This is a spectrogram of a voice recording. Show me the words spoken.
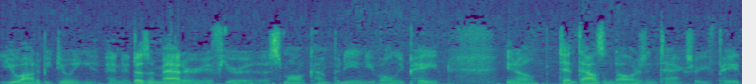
you ought to be doing it. And it doesn't matter if you're a, small company and you've only paid, you know, ten thousand dollars in tax, or you've paid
